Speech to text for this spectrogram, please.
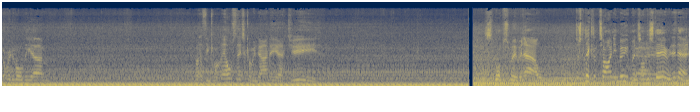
Got rid of all the. Um, but I think, what the hell's this coming down here? Jeez. Slop's moving out. Just little tiny movements on the steering, isn't it?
